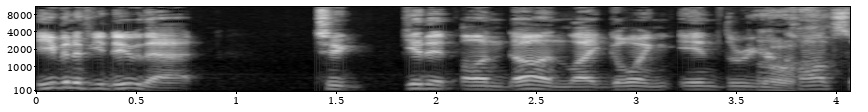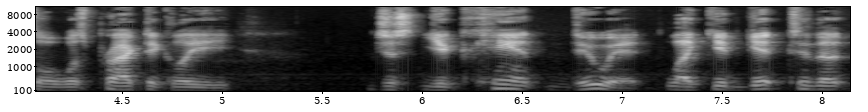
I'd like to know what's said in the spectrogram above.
even if you do that, to get it undone, like going in through your console was practically just you can't do it. Like you'd get to the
